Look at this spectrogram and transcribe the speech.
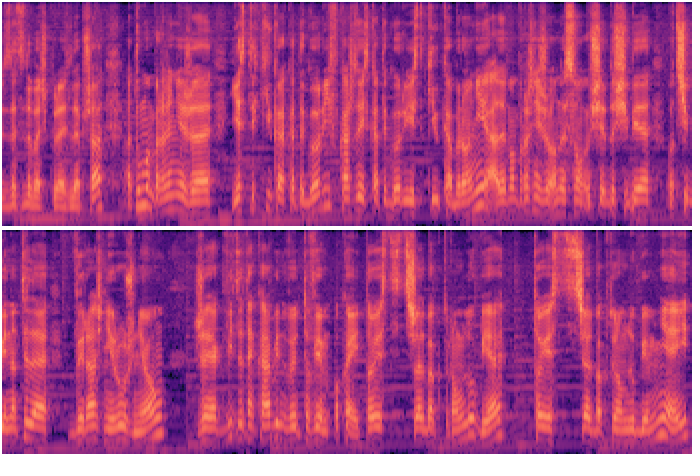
zdecydować, która jest lepsza, a tu mam wrażenie, że jest tych kilka kategorii, w każdej z kategorii jest kilka broni, ale mam wrażenie, że one są się do siebie, od siebie na tyle wyraźnie różnią, że jak widzę ten karabin, to wiem, ok, to jest strzelba, którą lubię, to jest strzelba, którą lubię mniej,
